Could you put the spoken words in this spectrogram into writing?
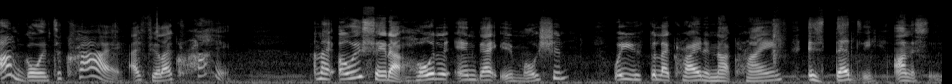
I'm going to cry. I feel like crying. And I always say that holding in that emotion where you feel like crying and not crying is deadly, honestly.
